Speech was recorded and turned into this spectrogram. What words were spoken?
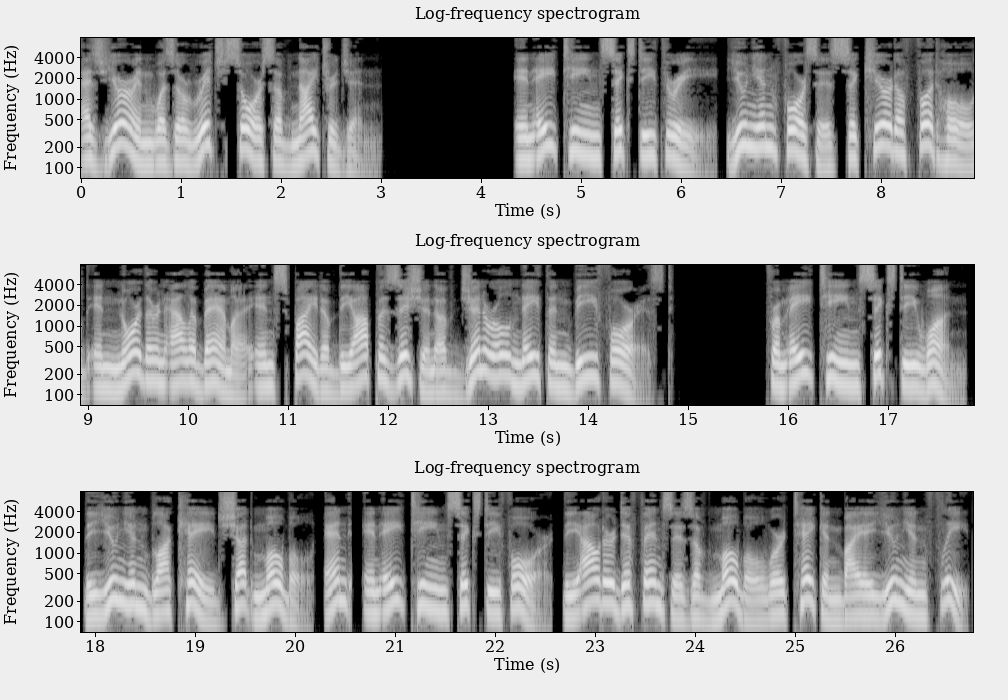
as urine was a rich source of nitrogen. In 1863, Union forces secured a foothold in northern Alabama in spite of the opposition of General Nathan B. Forrest. From 1861, the Union blockade shut Mobile, and, in 1864, the outer defences of Mobile were taken by a Union fleet.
